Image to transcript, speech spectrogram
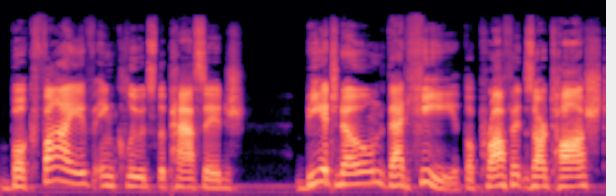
Book 5 includes the passage Be it known that he, the prophet Zartasht,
